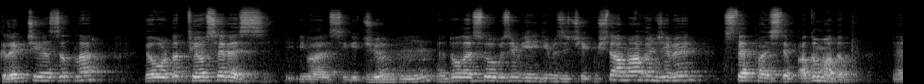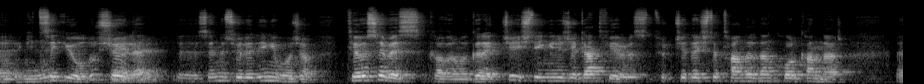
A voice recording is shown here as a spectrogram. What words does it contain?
Grekçe yazıtlar ve orada Teosebes ibaresi geçiyor. Hı hı. E, Dolayısıyla o bizim ilgimizi çekmişti ama önce bir step by step adım adım e, Hı hı. gitsek iyi olur. Şöyle, e, senin de söylediğin gibi hocam, Teosebes kavramı Grekçe, işte İngilizce God-fearers, Türkçe'de işte Tanrı'dan korkanlar, e,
